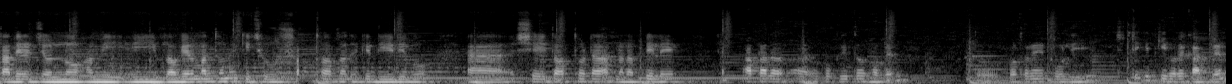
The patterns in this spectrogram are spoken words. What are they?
তাদের জন্য আমি এই ব্লগের মাধ্যমে কিছু তথ্য আপনাদেরকে দিয়ে দিব। সেই তথ্যটা আপনারা পেলে আপনারা উপকৃত হবেন। তো প্রথমে বলি টিকিট কীভাবে কাটবেন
